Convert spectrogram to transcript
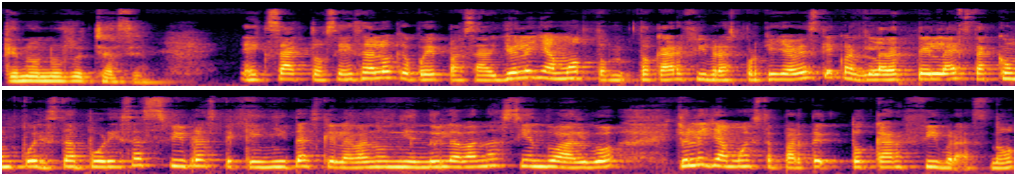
que no nos rechacen. Exacto, o sea, es algo que puede pasar. Yo le llamo to- tocar fibras, porque ya ves que cuando la tela está compuesta por esas fibras pequeñitas que la van uniendo y la van haciendo algo, yo le llamo a esta parte tocar fibras, ¿no?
